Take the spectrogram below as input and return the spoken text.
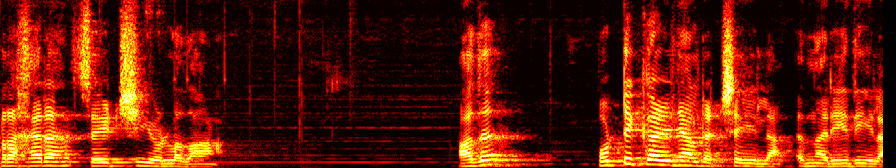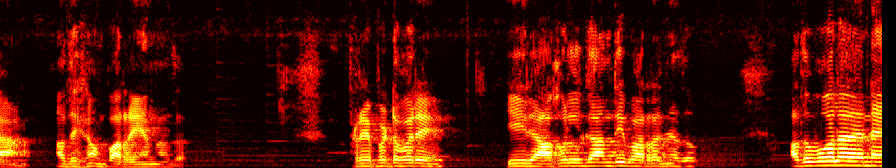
പ്രഹരശേഷിയുള്ളതാണ്. അത് പൊട്ടിക്കഴിഞ്ഞാൽ രക്ഷയില്ല എന്ന രീതിയിലാണ് അദ്ദേഹം പറയുന്നത്. പ്രിയപ്പെട്ടവരെ ഈ രാഹുൽ ഗാന്ധി പറഞ്ഞതും അതുപോലെ തന്നെ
